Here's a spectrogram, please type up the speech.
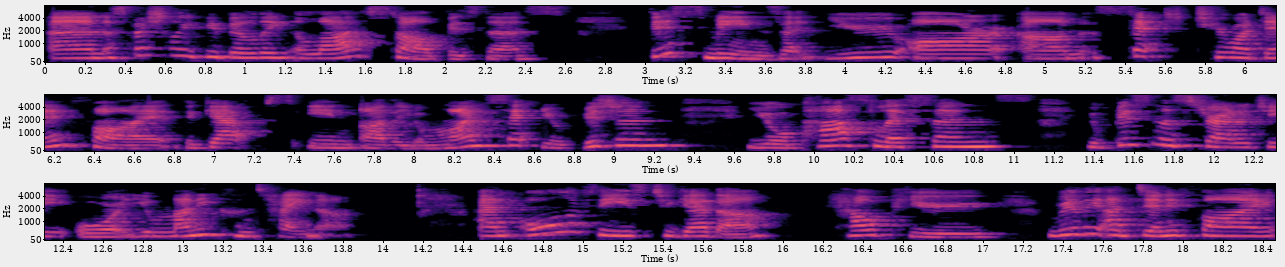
And especially if you're building a lifestyle business, this means that you are um, set to identify the gaps in either your mindset, your vision, your past lessons, your business strategy, or your money container. And all of these together help you really identify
